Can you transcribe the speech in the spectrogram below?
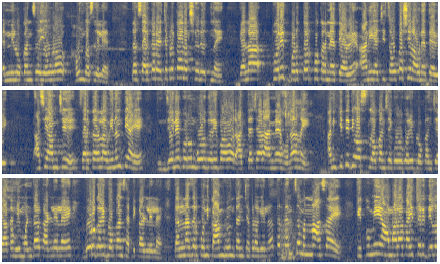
यांनी लोकांचं एवढं खाऊन बसलेले आहेत. तर सरकार याच्याकडे का लक्ष देत नाही? याला त्वरित बडतर्फ करण्यात यावे आणि याची चौकशी लावण्यात यावी अशी आमची सरकारला विनंती आहे. जेणेकरून गोरगरिबावर अत्याचार अन्याय होणार नाही. आणि किती दिवस लोकांचे गोरगरीब लोकांचे? आता हे मंडळ काढलेलं आहे गोरगरीब लोकांसाठी काढलेलं आहे. त्यांना जर कोणी काम घेऊन त्यांच्याकडे गेलं तर त्यांचं म्हणणं असं आहे की तुम्ही आम्हाला काहीतरी दिलं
